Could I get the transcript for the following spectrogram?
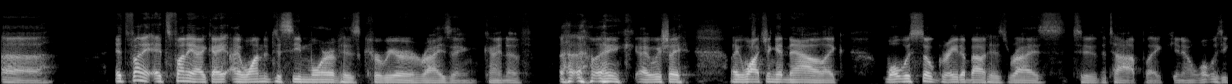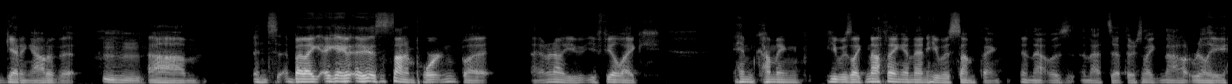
Uh, it's funny. It's funny. Like I, I wanted to see more of his career rising. Kind of like I wish I like watching it now. Like what was so great about his rise to the top? Like you know what was he getting out of it? Mm-hmm. Um, and but I, I guess it's not important. But I don't know. You you feel like him coming. He was like nothing, and then he was something, and that was and that's it. There's like not really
